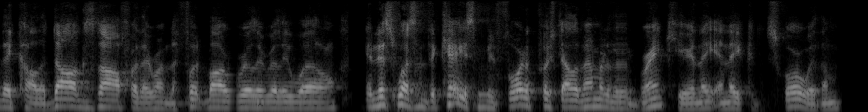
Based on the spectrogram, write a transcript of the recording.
they call the dogs off or they run the football really really well and this wasn't the case i mean florida pushed alabama to the brink here and they and they could score with them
